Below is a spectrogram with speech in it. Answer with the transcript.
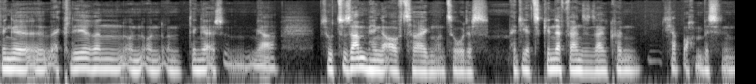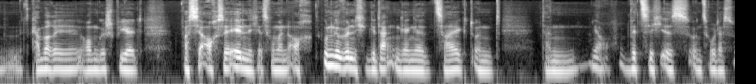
Dinge äh, erklären und, und, und Dinge, ja, so Zusammenhänge aufzeigen und so. Das hätte jetzt Kinderfernsehen sein können. Ich habe auch ein bisschen mit Kabarett rumgespielt, was ja auch sehr ähnlich ist, wo man auch ungewöhnliche Gedankengänge zeigt und dann ja auch witzig ist und so. Das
